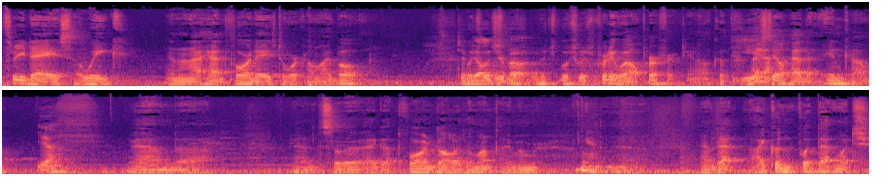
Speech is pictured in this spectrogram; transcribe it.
three days a week, and then I had four days to work on my boat. To which build was, your boat. Which, which was pretty well perfect, you know, because I still had an income. Yeah. and uh, and so I got four hundred dollars a month. I remember, Yeah. Uh, and that I couldn't put that much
